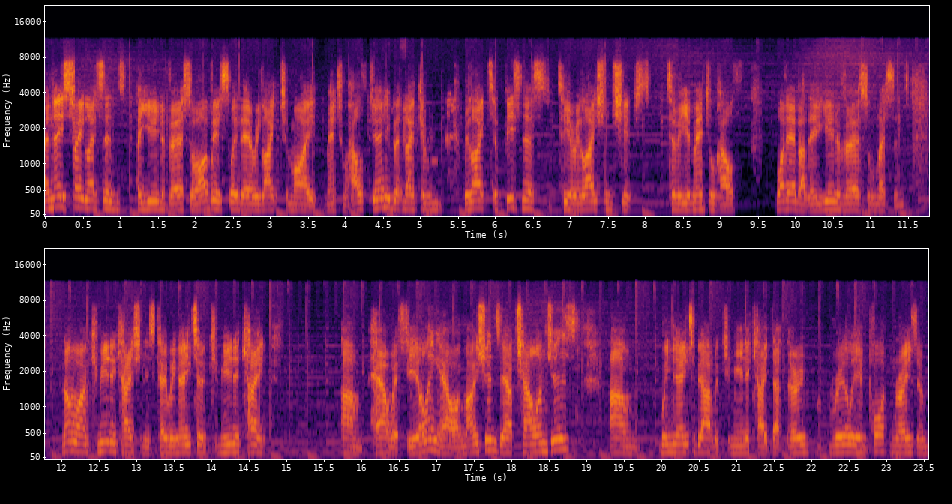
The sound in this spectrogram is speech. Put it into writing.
and these three lessons are universal. Obviously, they relate to my mental health journey, but they can relate to business, to your relationships, to your mental health, whatever, they're universal lessons. Number one, communication is key. We need to communicate um, how we're feeling, our emotions, our challenges, um, we need to be able to communicate that. The really important reason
